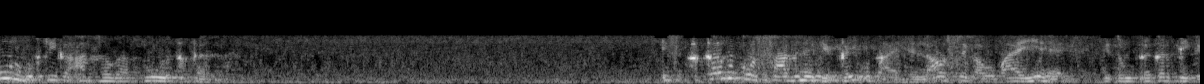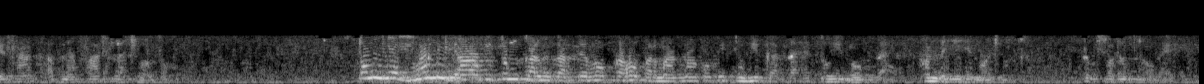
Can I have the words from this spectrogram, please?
पूर्ण मुक्ति का अर्थ होगा पूर्ण अकर्म इस अकर्म को साधने के कई उपाय हैं। लाओसे का उपाय यह है कि तुम प्रकृति के साथ अपना फासला छोड़ दो। तुम ये भूल ही जाओ कि तुम कर्म करते हो, कहो परमात्मा को कि तू ही करता है, तू ही भोगता है। हम नहीं है मौजूद। तुम स्वतंत्र हो गए।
